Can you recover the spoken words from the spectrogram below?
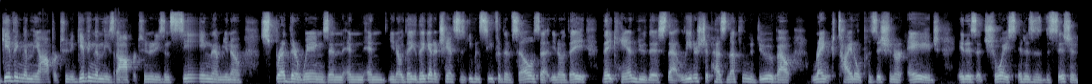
giving them the opportunity, giving them these opportunities, and seeing them, you know, spread their wings, and and and you know, they they get a chance to even see for themselves that you know they they can do this. That leadership has nothing to do about rank, title, position, or age. It is a choice. It is a decision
